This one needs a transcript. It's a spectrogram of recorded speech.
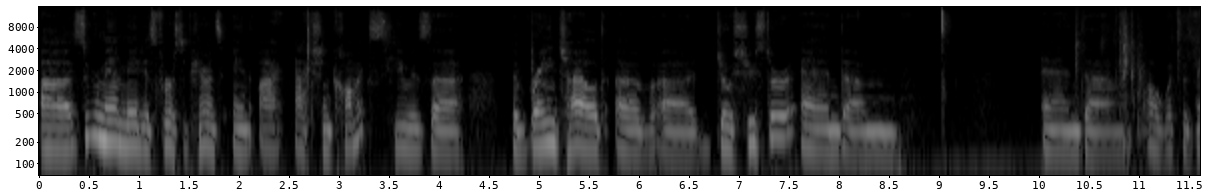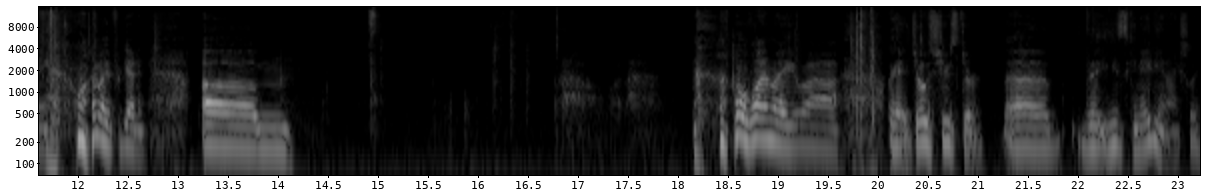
Uh, Superman made his first appearance in Action Comics. He was uh, the brainchild of uh, Joe Shuster and um, and um, oh, what's his name? Why am I forgetting? Um, oh, why am I? Uh, okay, Joe Shuster. Uh, the, he's Canadian actually.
